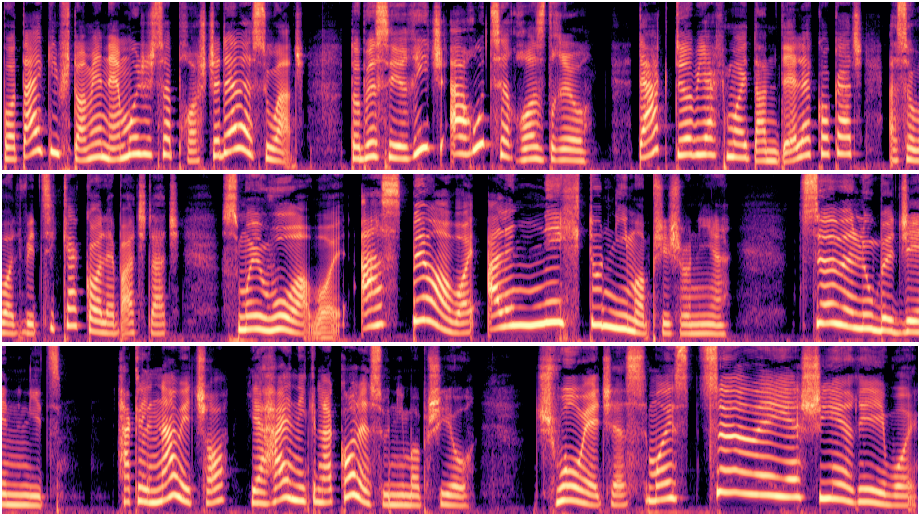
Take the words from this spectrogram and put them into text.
bo tajki w sztomie nie możesz se proście dele suwać. To by si ricz a ruce rozdrył. Tak derbiach moj tam dele kokać, a so od vicika kolebać dać. Smoj woławoj, a spywawoj, ale nikt tu nimo przyszło nie. Całe lubię dziennic. Hakle na wieczor je hajnik na kolesu przyjął. Człowiecze, smoj z całej je szirywoj.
